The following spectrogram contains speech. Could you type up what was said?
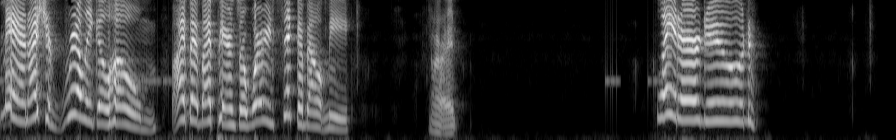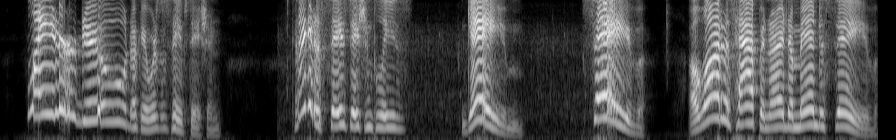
Man, I should really go home. I bet my parents are worried sick about me. Alright. Later, dude. Later, dude. Okay, where's the save station? Can I get a save station, please? Game! Save! A lot has happened and I demand a save.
